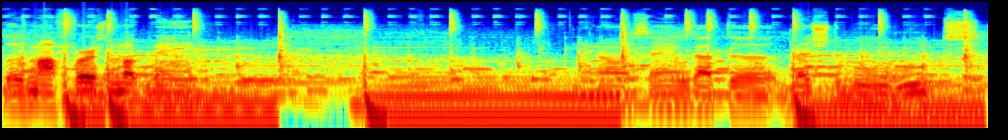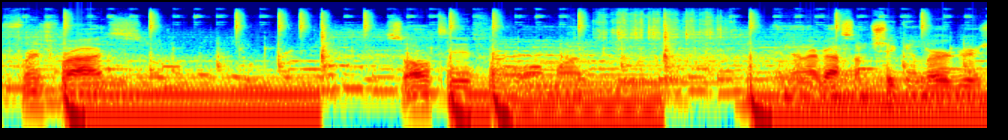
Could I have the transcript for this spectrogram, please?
This is my first mukbang. Saying? We got the vegetable roots, french fries, salted from Walmart. And then I got some chicken burgers.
